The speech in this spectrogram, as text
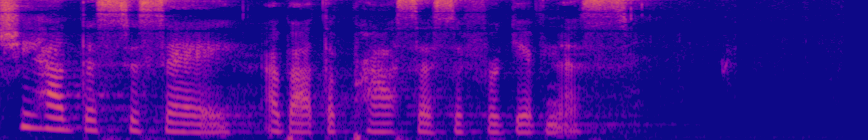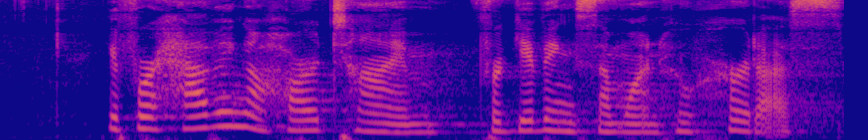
she had this to say about the process of forgiveness. If we're having a hard time forgiving someone who hurt us,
